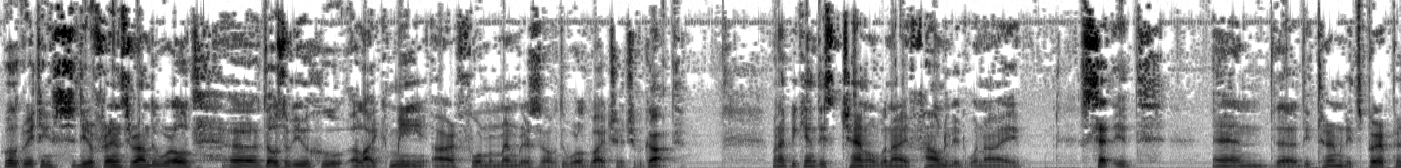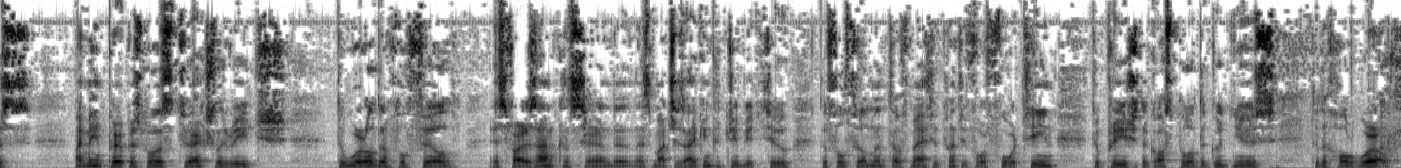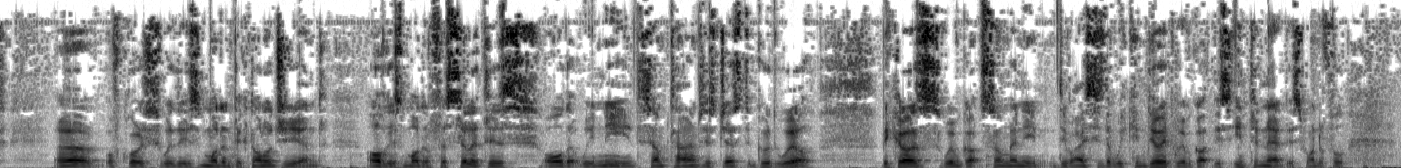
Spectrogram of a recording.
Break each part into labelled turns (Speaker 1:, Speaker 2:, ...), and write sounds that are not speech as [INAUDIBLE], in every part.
Speaker 1: Well, greetings, dear friends around the world. Uh, those of you who, uh, like me, are former members of the Worldwide Church of God. When I began this channel, when I founded it, when I set it and uh, determined its purpose, my main purpose was to actually reach the world and fulfill, as far as I'm concerned, and as much as I can contribute to the fulfillment of Matthew 24:14, to preach the gospel of the good news to the whole world. Uh, of course, with this modern technology and all these modern facilities, all that we need sometimes is just goodwill. Because we've got so many devices that we can do it. We've got this internet, this wonderful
